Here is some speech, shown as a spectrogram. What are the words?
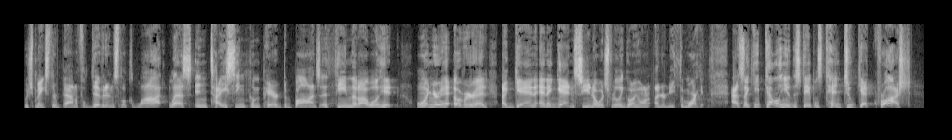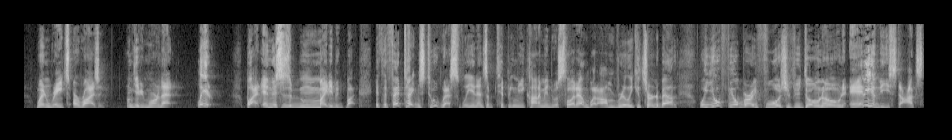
which makes their bountiful dividends look a lot less enticing compared to bonds, a theme that I will hit on your over your head again and again so you know what's really going on underneath the market. As I keep telling you, the staples tend to get crushed when rates are rising. I'll give you more on that later. But, and this is a mighty big but, if the Fed tightens too aggressively and ends up tipping the economy into a slowdown, what I'm really concerned about, well, you'll feel very foolish if you don't own any of these stocks.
